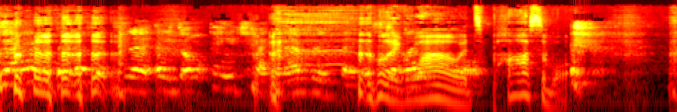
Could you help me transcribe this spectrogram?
Yeah, I have benefits an adult paycheck and everything. It's like, wow, it's possible.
